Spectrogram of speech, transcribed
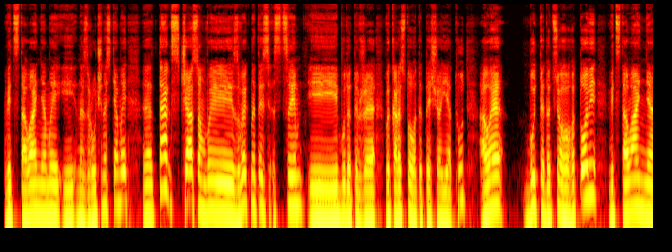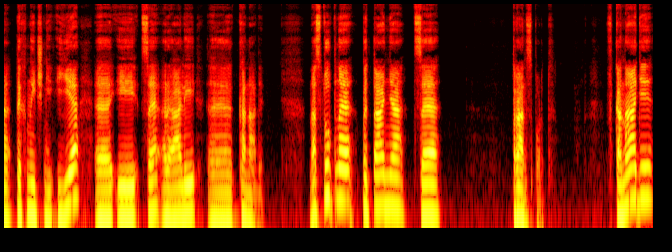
відставаннями і незручностями. Е, так, з часом ви звикнетесь з цим і будете вже використовувати те, що є тут, але будьте до цього готові. Відставання технічні є, і це реалії е, Канади. Наступне питання це транспорт. В Канаді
